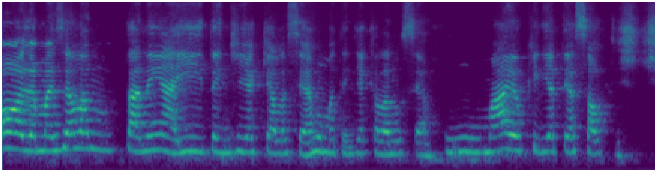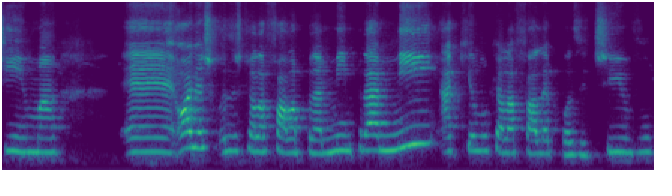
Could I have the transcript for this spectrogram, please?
olha, mas ela não tá nem aí, tem dia que ela se arruma, tem dia que ela não se arruma, ah, eu queria ter essa autoestima, é, olha as coisas que ela fala para mim, para mim aquilo que ela fala é positivo.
